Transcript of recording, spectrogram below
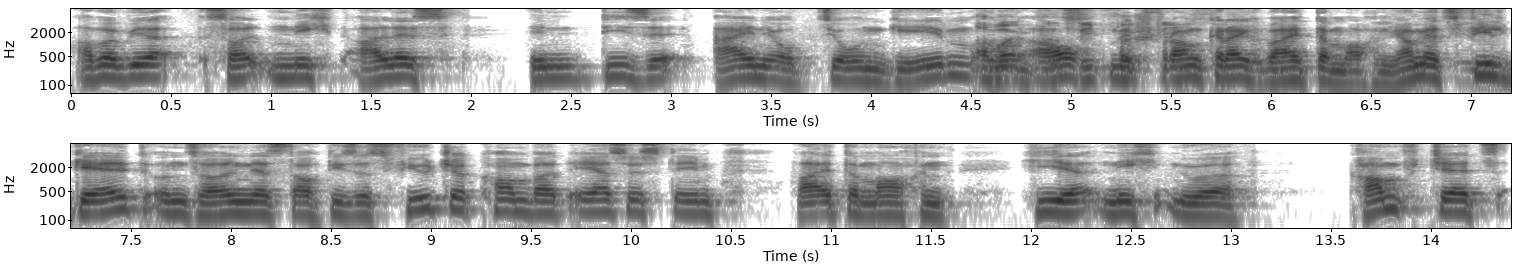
Aber wir sollten nicht alles in diese eine Option geben Aber und auch mit Frankreich weitermachen. Wir haben jetzt viel Geld und sollen jetzt auch dieses Future Combat Air System weitermachen. Hier nicht nur Kampfjets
